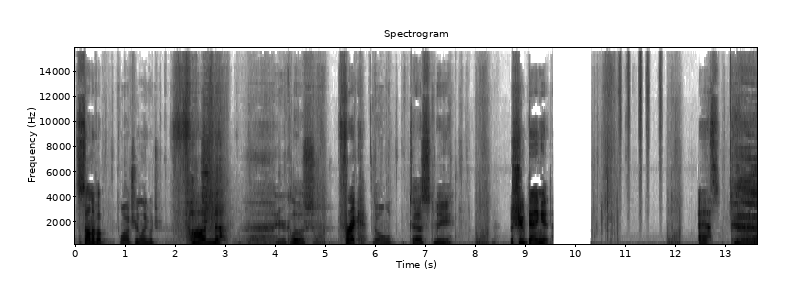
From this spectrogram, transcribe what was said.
Son of a Watch your language. fun. You're close. Frick. Don't test me. Shoot dang it. Ass.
